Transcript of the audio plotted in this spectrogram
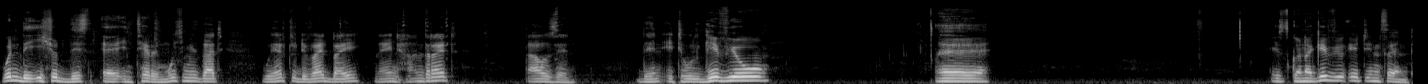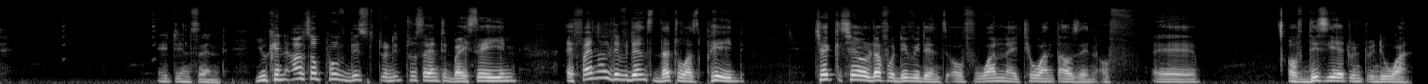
when they issued this uh, interim which means that we have to divide by 900,000 then it will give you uh, it's gonna give you 18 cent. 18 cent. You can also prove this 22 cent by saying a final dividend that was paid check shareholder for dividends of 191,000 of uh, of this year 2021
